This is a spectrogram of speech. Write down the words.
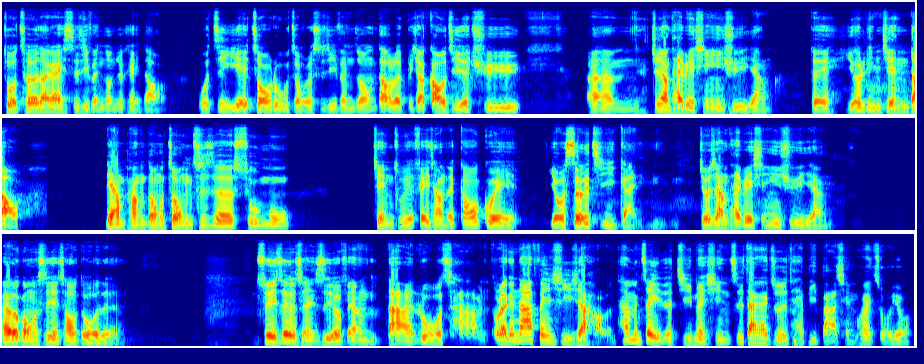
坐车大概十几分钟就可以到。我自己也走路走了十几分钟，到了比较高级的区域，嗯，就像台北新义区一样。对，有林间道，两旁都种植着树木，建筑也非常的高贵，有设计感，就像台北新义区一样，百货公司也超多的，所以这个城市有非常大的落差。我来跟大家分析一下好了，他们这里的基本薪资大概就是台币八千块左右，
